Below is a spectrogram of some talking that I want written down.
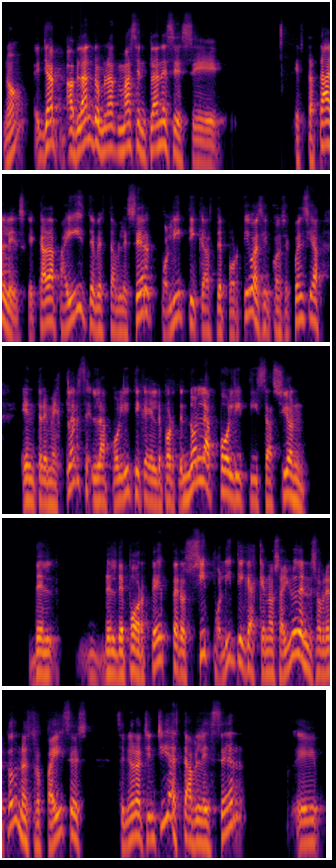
¿No? Ya hablando más en planes ese, estatales, que cada país debe establecer políticas deportivas y en consecuencia entremezclarse la política y el deporte, no la politización del, deporte, pero sí políticas que nos ayuden, sobre todo en nuestros países, señora Chinchilla, a establecer eh,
